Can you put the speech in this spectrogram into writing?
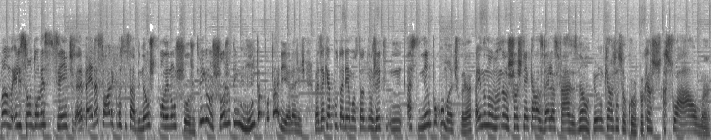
mano, eles são adolescentes. É, é nessa hora que você sabe, não estou lendo um shoujo. Se bem que no shoujo tem muita putaria, né, gente? Mas é que a putaria é mostrada de um jeito hum, assim, nem um pouco romântico, ligado? Ainda no, no show tem aquelas velhas frases: Não, eu não quero só seu corpo, eu quero a sua alma.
